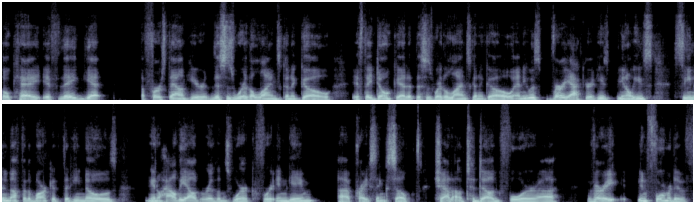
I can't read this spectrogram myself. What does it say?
okay, if they get a first down here, this is where the line's going to go. If they don't get it, this is where the line's going to go. And he was very accurate. He's, you know, he's seen enough of the market that he knows, you know, how the algorithms work for in-game uh, pricing. So shout out to Doug for uh, a very informative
